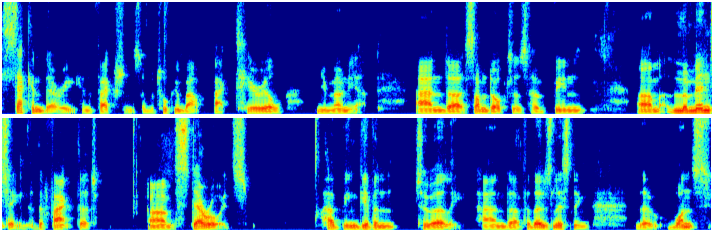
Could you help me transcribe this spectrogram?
secondary infections. So we're talking about bacterial pneumonia. And uh, some doctors have been um, lamenting the fact that um, steroids have been given too early. And uh, for those listening, that once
